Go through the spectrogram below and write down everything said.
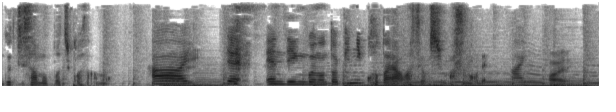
ぐっちさんもぽちこさんも。はーい。で、エンディングの時に答え合わせをしますので。はい。はい。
